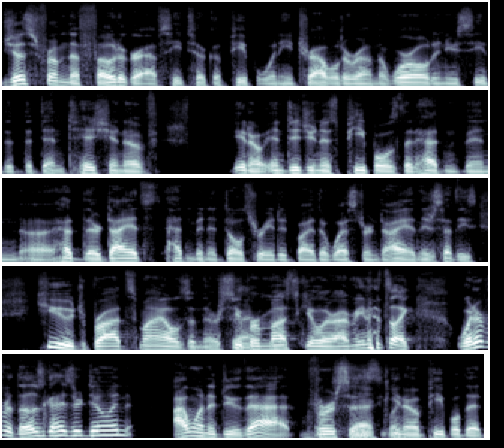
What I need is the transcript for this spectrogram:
just from the photographs he took of people when he traveled around the world, and you see that the dentition of you know indigenous peoples that hadn't been uh, had their diets hadn't been adulterated by the Western diet, and they just have these huge broad smiles and they're super muscular. I mean, it's like whatever those guys are doing, I want to do that versus, exactly. you know, people that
